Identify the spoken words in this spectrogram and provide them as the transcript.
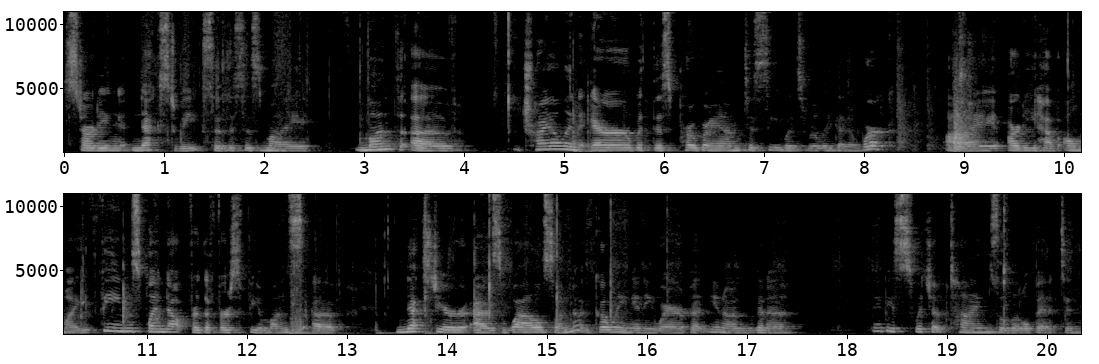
starting next week. So this is my month of trial and error with this program to see what's really going to work. I already have all my themes planned out for the first few months of next year as well. So I'm not going anywhere, but you know, I'm going to maybe switch up times a little bit and,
